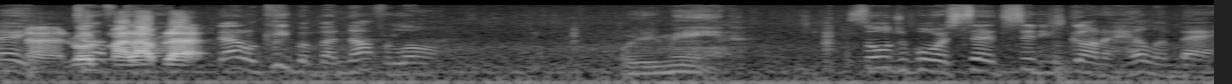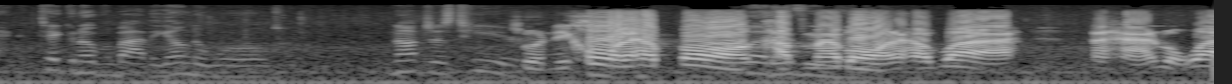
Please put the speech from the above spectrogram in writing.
Hey, Ah, tough Lord guy. Malabla. That'll keep him, but not for long. What do you mean? Soldier Boy said city's gone to hell and back, taken over by the underworld. Not just here. ส่วนนิโคนะครับก็ขับมาบอกนะครับว่าทหารบอกว่า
